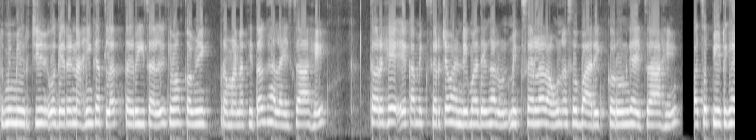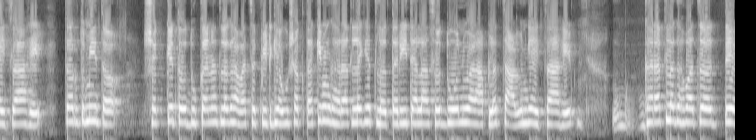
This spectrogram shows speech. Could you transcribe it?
तुम्ही मिरची वगैरे नाही घातलात तरी चालेल. किंवा कमी प्रमाणात इथं घालायचं आहे. तर हे एका मिक्सरच्या भांडीमध्ये घालून मिक्सरला लावून असं बारीक करून घ्यायचं आहे. गव्हाचं पीठ घ्यायचं आहे. तर तुम्ही इथं शक्यतो दुकानातलं गव्हाचं पीठ घेऊ शकता किंवा घरातलं घेतलं तरी त्याला असं दोन वेळा आपलं चाळून घ्यायचं आहे. घरातलं गव्हाचं ते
